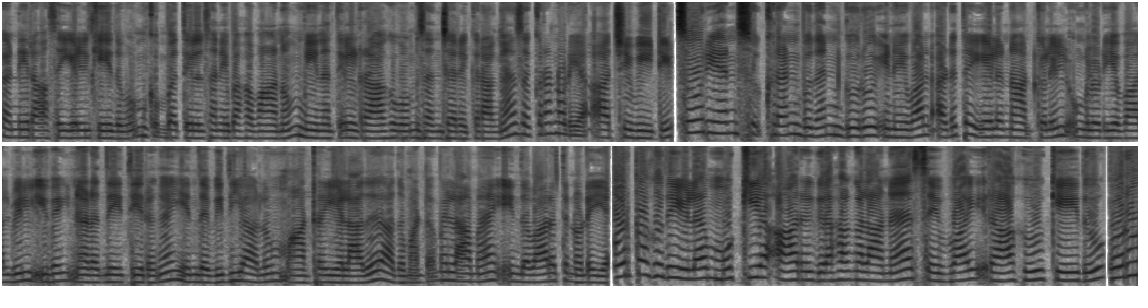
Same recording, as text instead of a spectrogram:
கன்னிராசியில் கேதுவும் கும்பத்தில் சனி பகவானும் மீனத்தில் ராகுவும் சஞ்சரிக்கிறாங்க. சுக்கிரனுடைய ஆட்சி வீட்டில் சூரியன் சுக்கிரன் புதன் குரு இணைவால் அடுத்த ஏழு நாட்களில் உங்களுடைய வாழ்வில் இவை நடந்தே தீருங்க. எந்த விதியாலும் மாற்ற இயலாது. அது மட்டும் இல்லாம இந்த வாரத்தினுடைய முற்பகுதியில முக்கிய ஆறு கிரகங்களான செவ்வாய் ராகு கேது குரு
